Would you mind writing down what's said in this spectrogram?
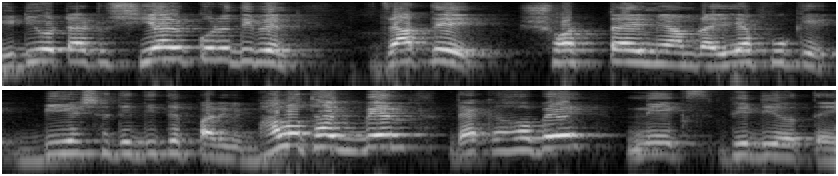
ভিডিওটা একটু শেয়ার করে দিবেন, যাতে শর্ট টাইমে আমরা এই আফুকে বিয়ের সাথে দিতে পারি। ভালো থাকবেন। দেখা হবে নেক্সট ভিডিওতে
